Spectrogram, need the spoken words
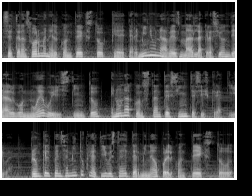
se transforme en el contexto que determine una vez más la creación de algo nuevo y distinto en una constante síntesis creativa. Pero aunque el pensamiento creativo está determinado por el contexto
